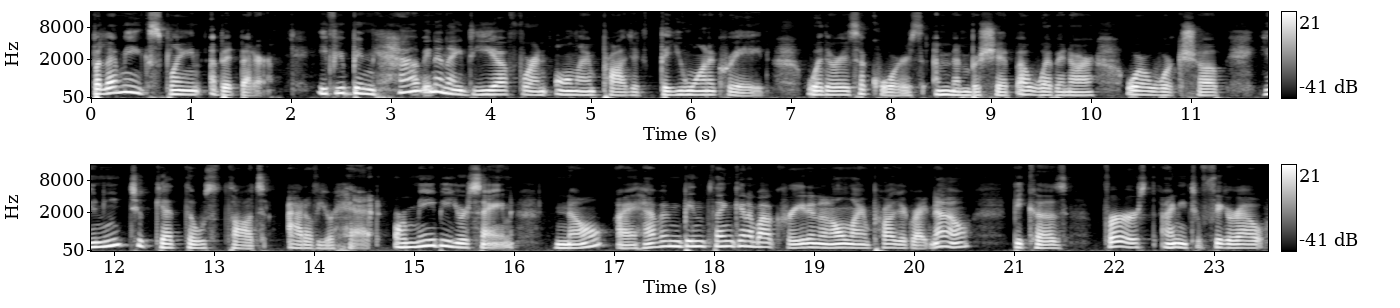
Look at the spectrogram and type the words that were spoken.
but let me explain a bit better. If you've been having an idea for an online project that you want to create, whether it's a course, a membership, a webinar, or a workshop, you need to get those thoughts out of your head. Or maybe you're saying, No, I haven't been thinking about creating an online project right now because first I need to figure out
